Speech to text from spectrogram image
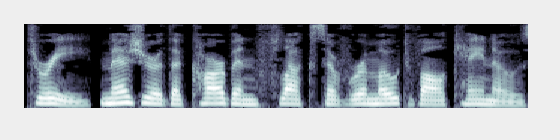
3 measure the carbon flux of remote volcanoes,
